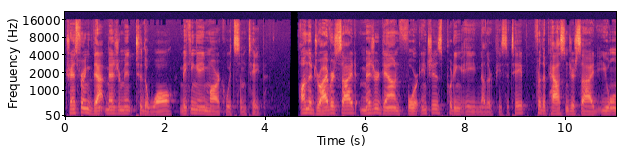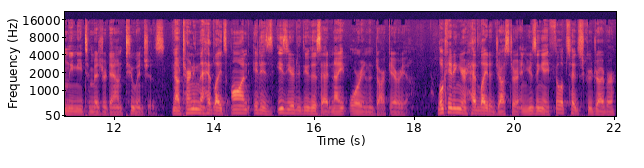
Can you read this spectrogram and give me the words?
Transferring that measurement to the wall, making a mark with some tape. On the driver's side, measure down 4 inches, putting another piece of tape. For the passenger side, you only need to measure down 2 inches. Now turning the headlights on, it is easier to do this at night or in a dark area. Locating your headlight adjuster and using a Phillips head screwdriver,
